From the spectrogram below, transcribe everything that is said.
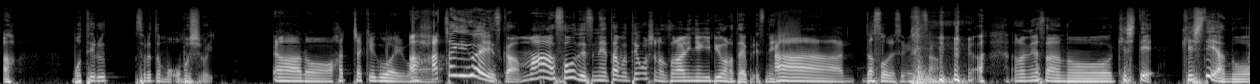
あ、モテる、それとも面白い？ああのはっちゃけ具合はあ、はっちゃけ具合ですか？まあそうですね。多分手越の隣にいるようなタイプですね。あああだそうです皆さん あの皆さん、あの決して、決して、あの、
